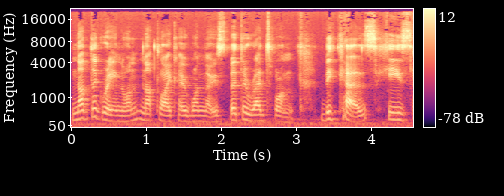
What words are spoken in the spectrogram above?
Not the green one, not like everyone knows, but the red one, because he's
